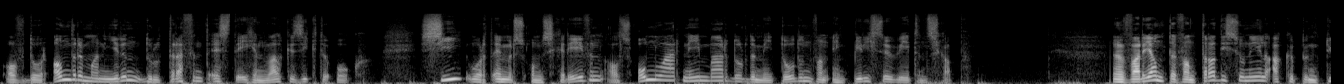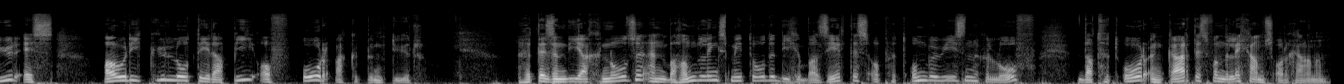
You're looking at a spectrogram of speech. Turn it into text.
of door andere manieren doeltreffend is tegen welke ziekte ook. Chi wordt immers omschreven als onwaarneembaar door de methoden van empirische wetenschap. Een variante van traditionele acupunctuur is auriculotherapie of ooracupunctuur. Het is een diagnose- en behandelingsmethode die gebaseerd is op het onbewezen geloof dat het oor een kaart is van de lichaamsorganen.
